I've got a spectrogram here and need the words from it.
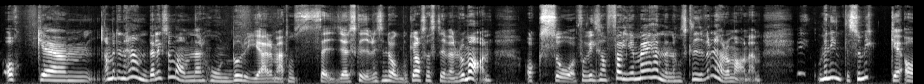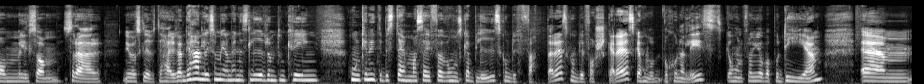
Och eh, ja, men den handlar liksom om när hon börjar med att hon säger, skriver i sin dagbok, jag ska skriva en roman. Och så får vi liksom följa med henne när hon skriver den här romanen. Men inte så mycket om liksom sådär, nu har jag skrivit det här, utan det handlar liksom mer om hennes liv runt omkring. Hon kan inte bestämma sig för vad hon ska bli. Ska hon bli författare? Ska hon bli forskare? Ska hon vara journalist? Ska hon få jobba på DN? Ehm,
